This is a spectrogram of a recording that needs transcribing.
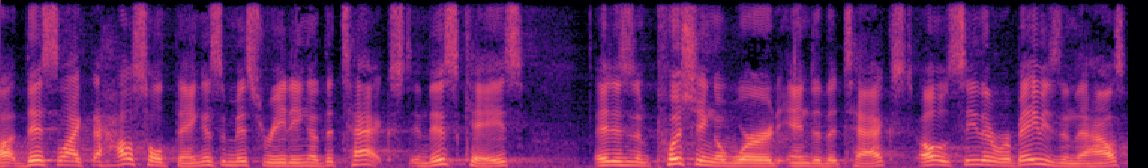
Uh, this, like the household thing, is a misreading of the text. In this case, it isn't pushing a word into the text. Oh, see, there were babies in the house.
